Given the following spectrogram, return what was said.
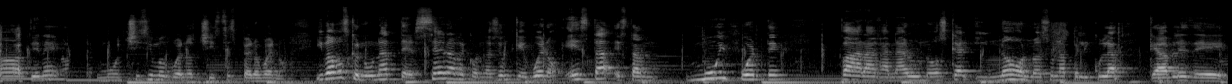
No, tiene muchísimos buenos chistes, pero bueno. Y vamos con una tercera recomendación que, bueno, esta está muy fuerte para ganar un Oscar y no, no es una película que hable de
